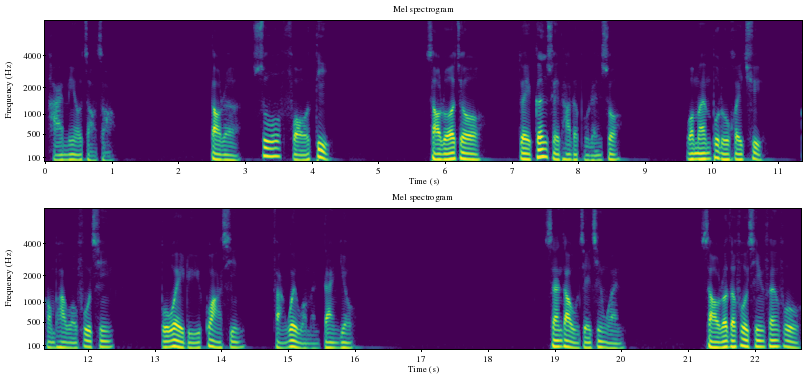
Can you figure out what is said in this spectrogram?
还没有找着。到了苏佛地，扫罗就对跟随他的仆人说：“我们不如回去，恐怕我父亲不为驴挂心，反为我们担忧。”三到五节经文，扫罗的父亲吩咐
